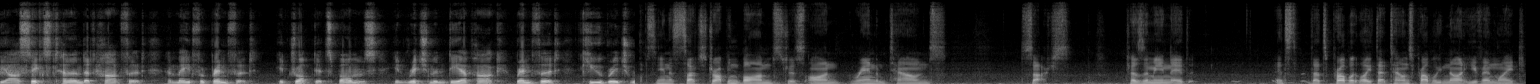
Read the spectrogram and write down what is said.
The R6 turned at Hertford and made for Brentford. It dropped its bombs in Richmond Deer Park, Brentford, Bridge. See, and it sucks. Dropping bombs just on random towns sucks. Because, I mean, it it's that's probably like that town's probably not even like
